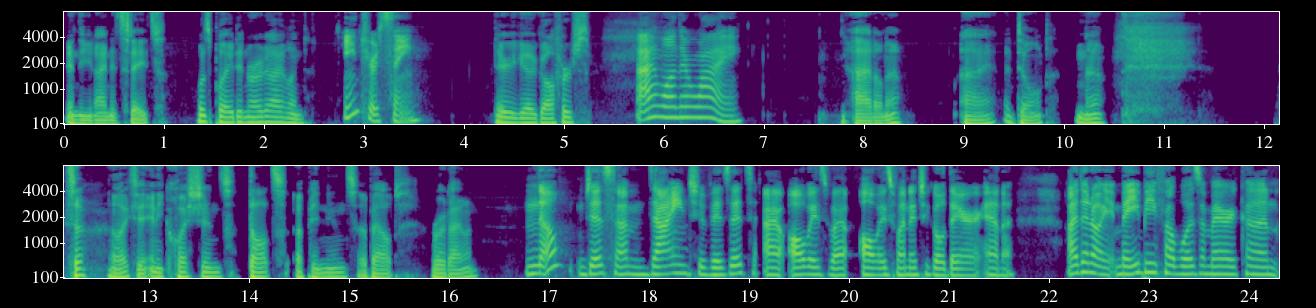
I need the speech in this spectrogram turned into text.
in the United States was played in Rhode Island. Interesting. There you go, golfers. I wonder why. I don't know. I don't know. So, Alexia, any questions, thoughts, opinions about Rhode Island? No, just I'm dying to visit. I always always wanted to go there, and uh, I don't know. Maybe if I was American,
